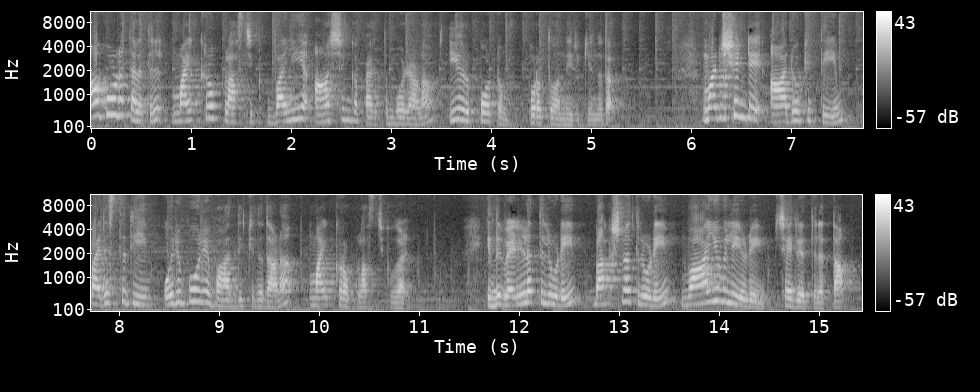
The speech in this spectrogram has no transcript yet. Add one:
ആഗോളതലത്തിൽ മൈക്രോ പ്ലാസ്റ്റിക് വലിയ ആശങ്ക പരത്തുമ്പോഴാണ് ഈ റിപ്പോർട്ടും പുറത്തു വന്നിരിക്കുന്നത്. മനുഷ്യന്റെ ആരോഗ്യത്തെയും പരിസ്ഥിതിയെയും ഒരുപോലെ ബാധിക്കുന്നതാണ് മൈക്രോ പ്ലാസ്റ്റിക്കുകൾ ഇത് വെള്ളത്തിലൂടെയും ഭക്ഷണത്തിലൂടെയും വായുവിലൂടെയും ശരീരത്തിലെത്താം.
